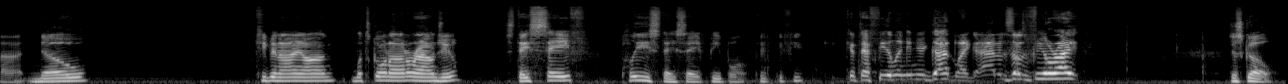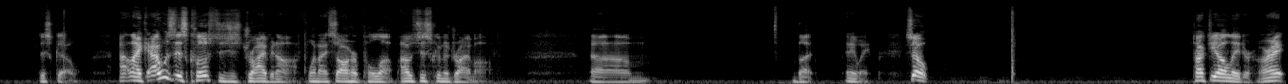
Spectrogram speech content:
Uh, know, keep an eye on what's going on around you. Stay safe. Please stay safe, people. If, if you get that feeling in your gut, like, ah, this doesn't feel right, just go. Just go. I, like, I was this close to just driving off when I saw her pull up. I was just going to drive off. Um, but anyway. So, talk to y'all later. All right.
